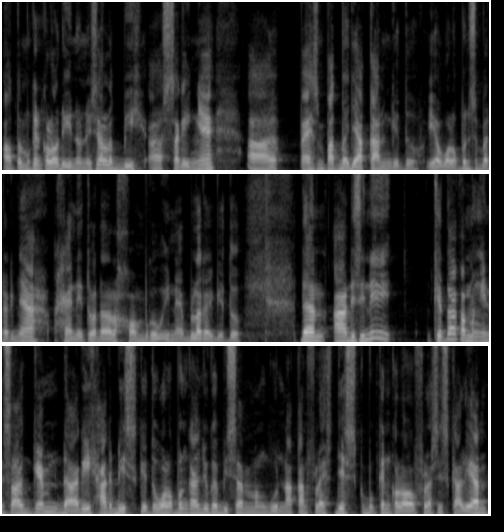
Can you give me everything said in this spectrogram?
atau mungkin kalau di Indonesia lebih uh, seringnya uh, PS4 bajakan gitu. Ya walaupun sebenarnya hand itu adalah homebrew enabler gitu. Dan uh, di sini kita akan menginstal game dari hard disk gitu walaupun kalian juga bisa menggunakan flash disk. Mungkin kalau flash disk kalian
